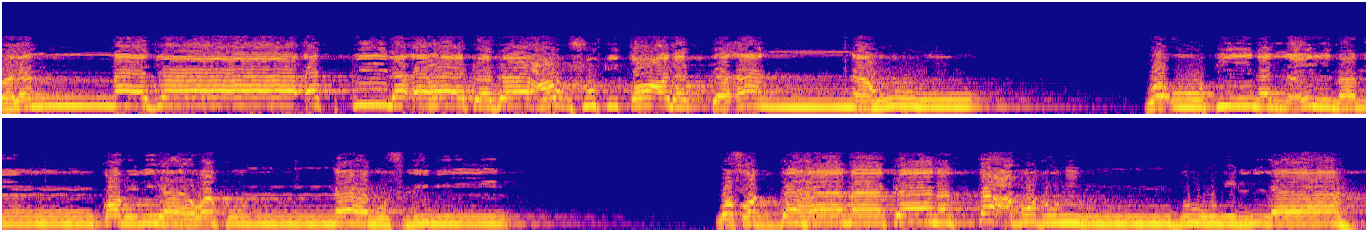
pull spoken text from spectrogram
فلما جاءت قيل أهكذا عرشك؟ قالت كأنه وأوتينا العلم من قبلها وكنا مسلمين. وصدها ما كانت تعبد من دون الله.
